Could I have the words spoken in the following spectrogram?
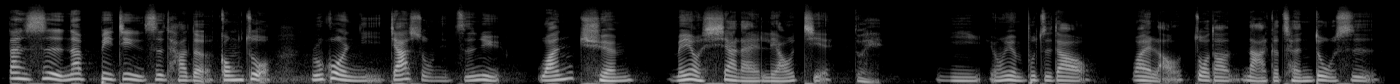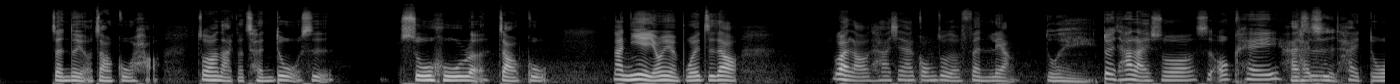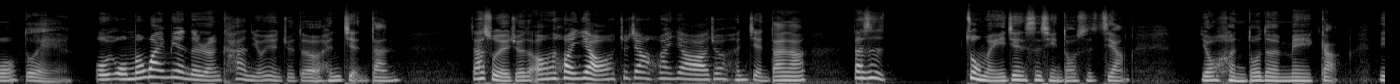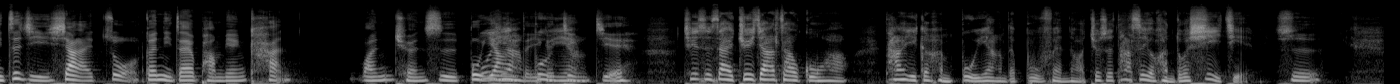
但是那毕竟是他的工作。如果你家属、你子女完全没有下来了解，对，你永远不知道外劳做到哪个程度是真的有照顾好，做到哪个程度是疏忽了照顾。那你也永远不会知道外劳他现在工作的分量，对，对他来说是 OK 还是太多？对。我我们外面的人看，永远觉得很简单，家属也觉得哦，那换药就这样换药啊，就很简单啊。但是做每一件事情都是这样，有很多的 make up，你自己下来做，跟你在旁边看，完全是不一样的一个境界。其实，在居家照顾哈，它一个很不一样的部分哦，就是它是有很多细节是。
